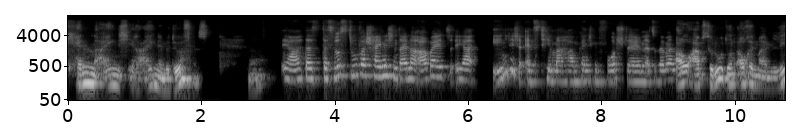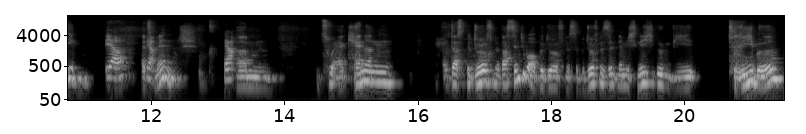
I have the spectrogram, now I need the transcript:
kennen eigentlich ihre eigenen Bedürfnisse? Ja, ja das, das wirst du wahrscheinlich in deiner Arbeit ja ähnlich als Thema haben, kann ich mir vorstellen. Also wenn man so oh, absolut und auch in meinem Leben ja, als ja. Mensch ja. Ähm, zu erkennen, das Bedürfnis, was sind überhaupt Bedürfnisse? Bedürfnisse sind nämlich nicht irgendwie Triebe,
